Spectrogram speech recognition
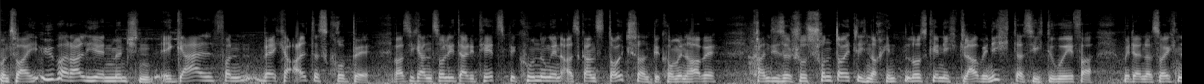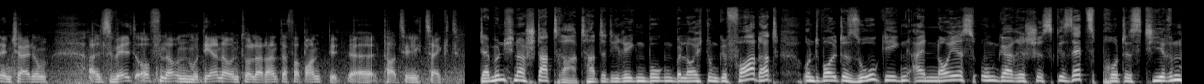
und zwar überall hier in München, egal von welcher Altersgruppe. Was ich an Solidaritätsbekundungen aus ganz Deutschland bekommen habe, kann dieser Schuss schon deutlich nach hinten losgehen. Ich glaube nicht, dass sich die UEFA mit einer solchen Entscheidung als weltoffener und moderner und toleranter Verband äh, tatsächlich zeigt. Der Münchner Stadtrat hatte die Regenbogenbeleuchtung gefordert und wollte so gegen ein neues ungarisches Gesetz protestieren,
